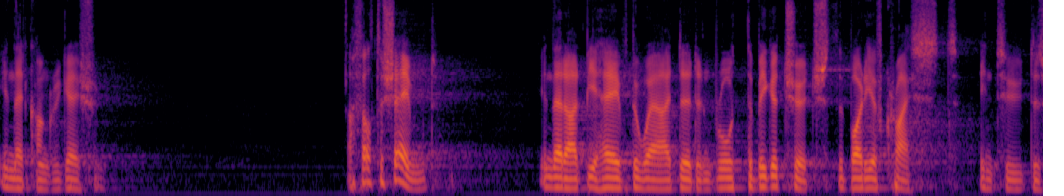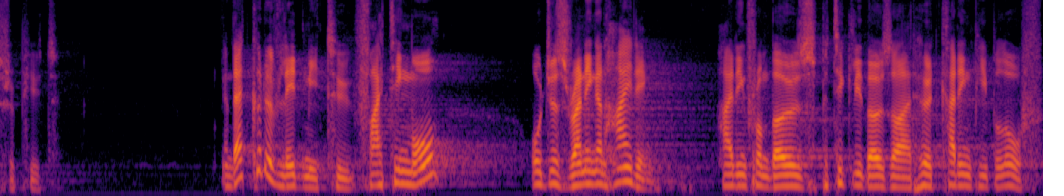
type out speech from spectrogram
in that congregation. I felt ashamed in that I'd behaved the way I did and brought the bigger church, the body of Christ, into disrepute. And that could have led me to fighting more or just running and hiding, hiding from those, particularly those I had heard cutting people off,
